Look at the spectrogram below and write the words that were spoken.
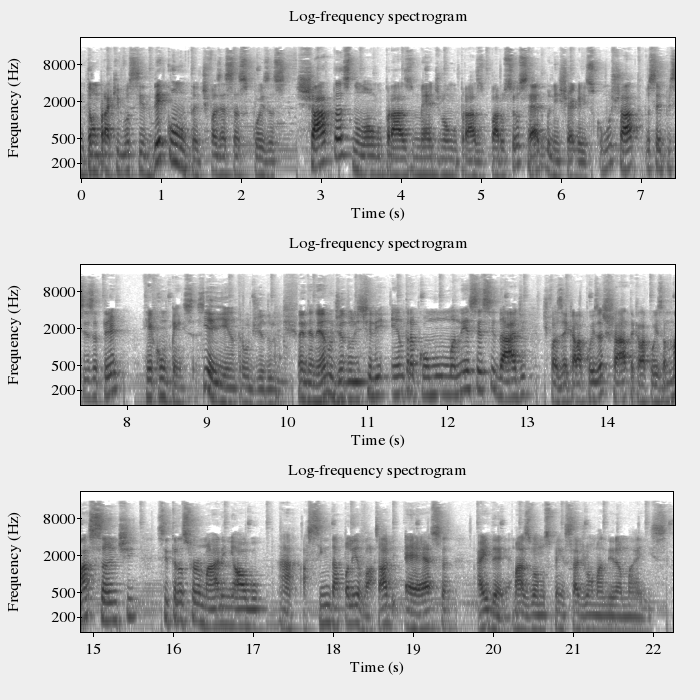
Então, para que você dê conta de fazer essas coisas chatas no longo prazo, médio e longo prazo para o seu cérebro, ele enxerga isso como chato, você precisa ter recompensas. E aí entra o dia do lixo. Tá entendendo? O dia do lixo ele entra como uma necessidade de fazer aquela coisa chata, aquela coisa maçante se transformar em algo, ah, assim dá para levar, sabe? É essa a ideia. Mas vamos pensar de uma maneira mais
